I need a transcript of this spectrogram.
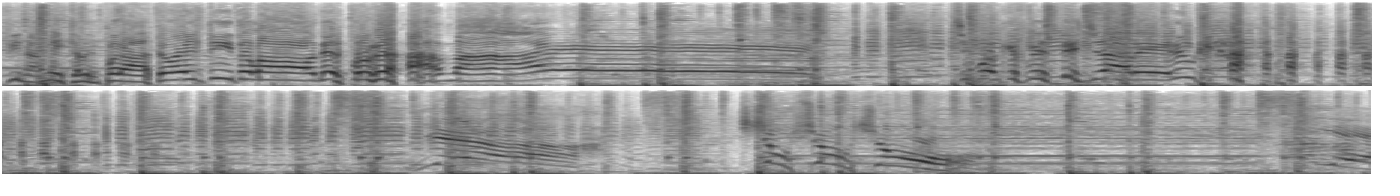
Finalmente l'ho imparato, è il titolo del programma. Eh! Si può anche festeggiare, Luca. Show, show! Yeah!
